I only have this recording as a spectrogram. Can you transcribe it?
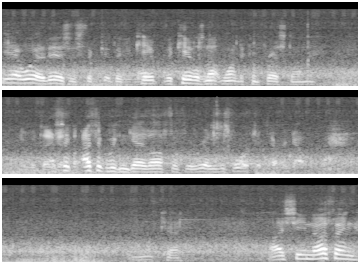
Yeah, what it is is the the, cable, the cable's not wanting to compress down there. I think? I think we can get it off if we really just work it. There we go. Okay. I see nothing.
